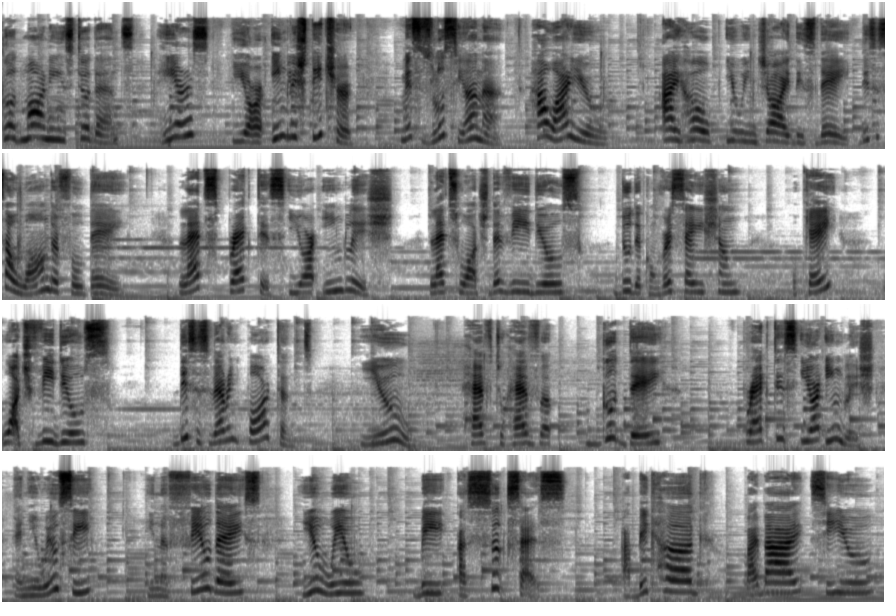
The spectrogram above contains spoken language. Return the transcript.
Good morning, students. Here's your English teacher, Mrs. Luciana. How are you? I hope you enjoy this day. This is a wonderful day. Let's practice your English. Let's watch the videos, do the conversation, okay? Watch videos. This is very important. You have to have a good day. Practice your English, and you will see in a few days you will be a success. A big hug. Bye bye. See you.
